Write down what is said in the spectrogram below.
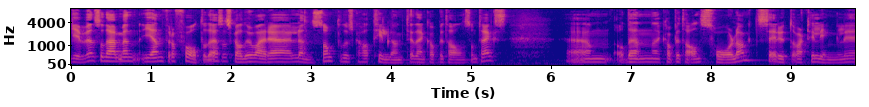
given. Er, men igjen, for å få til det, så skal det jo være lønnsomt, og du skal ha tilgang til den kapitalen som trengs. Um, og den kapitalen så langt ser ut til å være tilgjengelig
